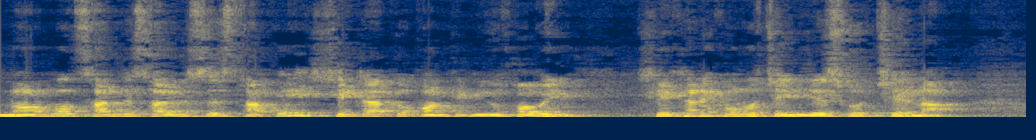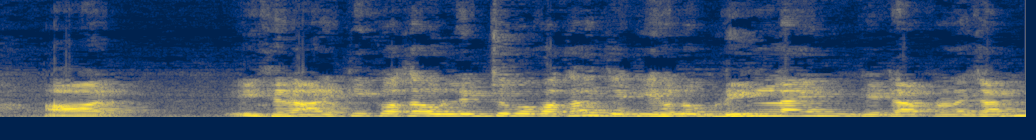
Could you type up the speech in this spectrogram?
নর্মাল সানডে সার্ভিসেস থাকে, সেটা তো কন্টিনিউ হবেই। সেখানে কোনো চেঞ্জেস হচ্ছে না। আর এখানে আরেকটি কথা, উল্লেখযোগ্য কথা, যেটি হলো গ্রিন লাইন, যেটা আপনারা জানেন,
